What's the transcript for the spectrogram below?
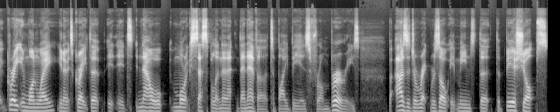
uh, great in one way. You know it's great that it, it's now more accessible than, than ever to buy beers from breweries. But as a direct result it means that the beer shops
